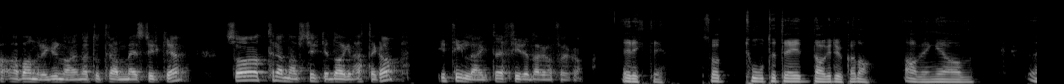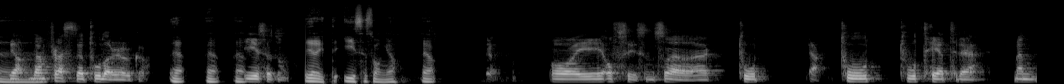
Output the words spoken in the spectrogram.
av andre grunner er nødt til å trene mer styrke, så trener de styrke dagen etter kamp, i tillegg til fire dager før kamp. Riktig. Så to til tre dager i uka, da? avhengig av uh... Ja, de fleste to dager i uka. Ja, ja, ja. I sesong. Riktig. I sesong, ja. ja. ja. Og i offseason så er det to, ja, to, to til tre, men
